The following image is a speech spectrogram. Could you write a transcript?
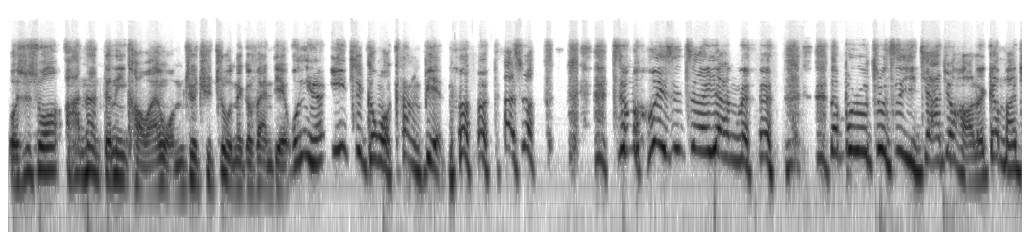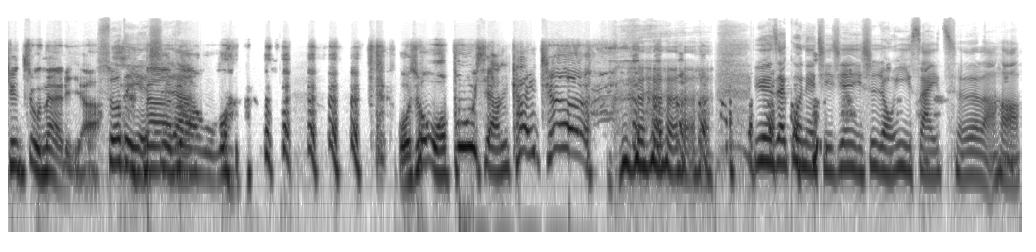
我是说啊，那等你考完，我们就去住那个饭店。我女儿一直跟我抗辩，她说 怎么会是这样呢？那不如住自己家就好了，干嘛去住那里啊？说的也是啊。那我 我说我不想开车，因为在过年。期间你是容易塞车了哈，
